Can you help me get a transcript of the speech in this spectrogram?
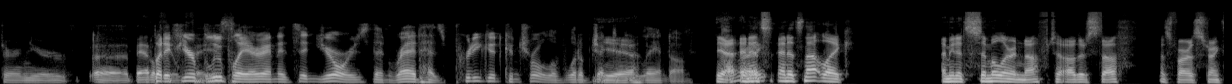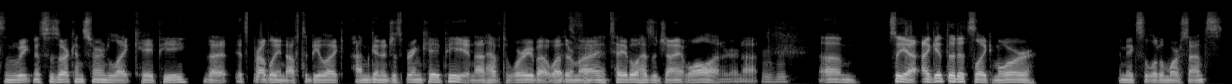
during your uh battle. but if you're a blue player and it's in yours, then red has pretty good control of what objective Yeah. you land on. yeah and Alright. it's and it's not like i mean it's similar enough to other stuff as far as strengths and weaknesses are concerned like kp that it's Mm-hmm. probably enough to be like i'm going to just bring kp and not have to worry about whether That's my fair. table has a giant wall on it or not Mhm. um so yeah i get that it's like more it makes a little more sense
